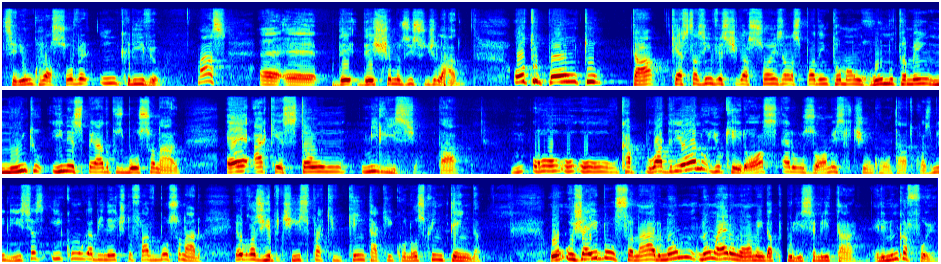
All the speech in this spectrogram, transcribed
Seria um crossover incrível. Mas é, é, de, deixemos isso de lado. Outro ponto, tá? Que essas investigações elas podem tomar um rumo também muito inesperado para os Bolsonaro. É a questão milícia, tá? O, o, o, o, Adriano e o Queiroz eram os homens que tinham contato com as milícias e com o gabinete do Flávio Bolsonaro. Eu gosto de repetir isso para que quem está aqui conosco entenda. O, o, Jair Bolsonaro não, não era um homem da polícia militar. Ele nunca foi.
